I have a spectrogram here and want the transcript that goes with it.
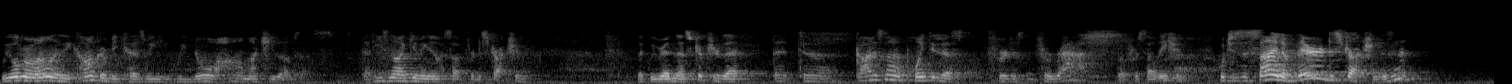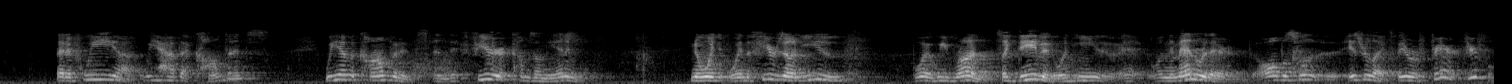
We overwhelmingly conquer because we, we know how much he loves us. That he's not giving us up for destruction. Like we read in that scripture, that, that uh, God has not appointed us for, for wrath, but for salvation, which is a sign of their destruction, isn't it? That if we, uh, we have that confidence, we have a confidence, and the fear comes on the enemy. You know, when, when the fear is on you, boy, we run. It's like David when he, uh, when the men were there, all those Israelites, they were fear, fearful,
